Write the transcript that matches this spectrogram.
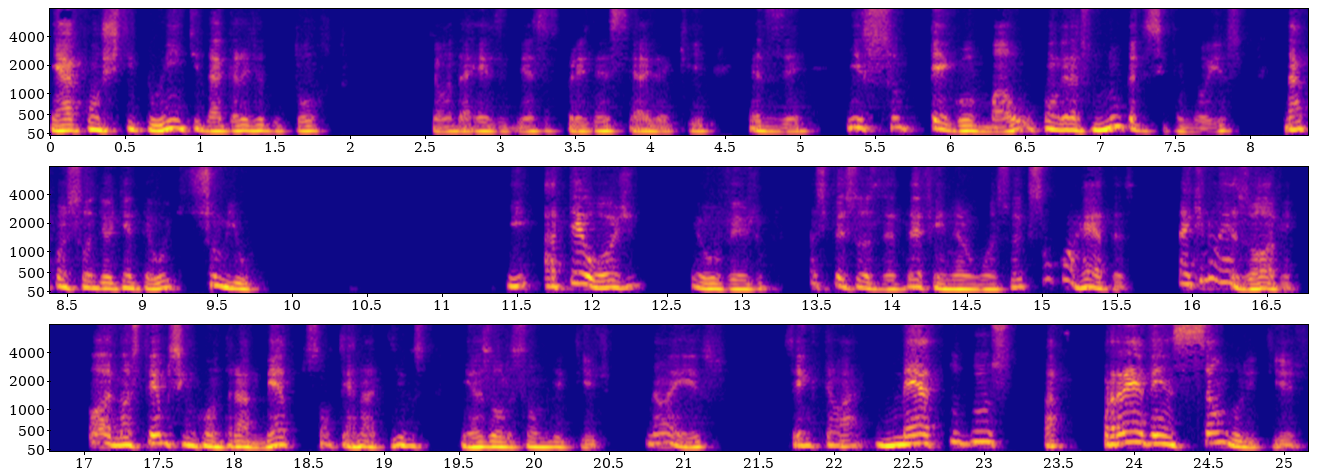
é a constituinte da Grande do Torto, que é uma das residências presidenciais aqui. Quer dizer, isso pegou mal, o Congresso nunca disciplinou isso, na Constituição de 88 sumiu. E até hoje eu vejo as pessoas defendendo algumas coisas que são corretas, mas que não resolvem. Olha, nós temos que encontrar métodos alternativos de resolução do litígio. Não é isso. Tem que ter métodos para prevenção do litígio.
